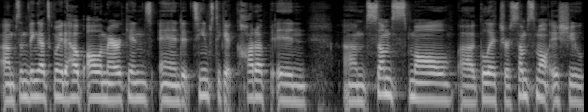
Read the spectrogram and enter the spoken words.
um, something that's going to help all Americans, and it seems to get caught up in um, some small uh, glitch or some small issue,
